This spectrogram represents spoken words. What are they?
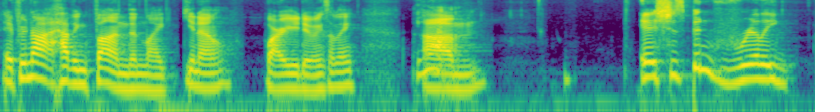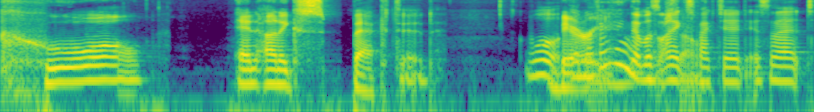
if you're not having fun, then like, you know, why are you doing something? Yeah. Um, it's just been really cool and unexpected. Well, Very another thing that was much so. unexpected is that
